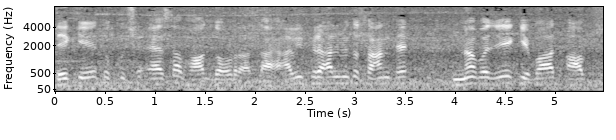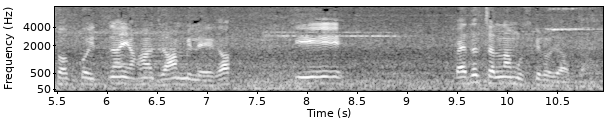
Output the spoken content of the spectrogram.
देखिए तो कुछ ऐसा भाग दौड़ रहता है। अभी फ़िलहाल में तो शांत है। नौ बजे के बाद आप सबको इतना यहाँ जाम मिलेगा कि पैदल चलना मुश्किल हो जाता है।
